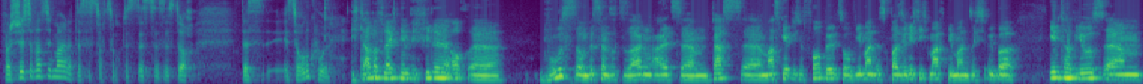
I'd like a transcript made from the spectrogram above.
Verstehst du, was ich meine? Das ist doch, so, das, das, das ist doch, das ist doch uncool. Ich glaube, vielleicht nehmen sich viele auch äh, Wust so ein bisschen sozusagen als ähm, das äh, maßgebliche Vorbild, so wie man es quasi richtig macht, wie man sich über Interviews ähm,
